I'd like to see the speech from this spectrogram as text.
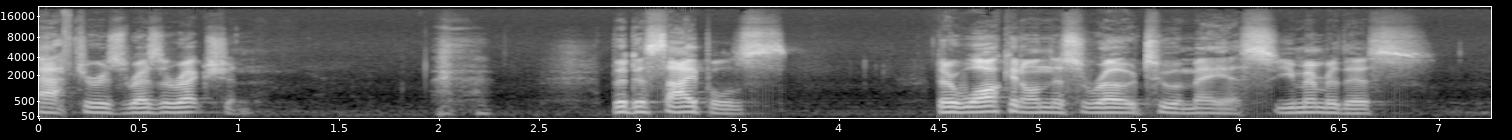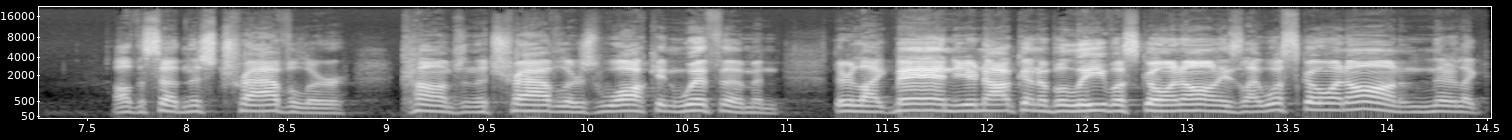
After his resurrection, the disciples, they're walking on this road to Emmaus. You remember this? All of a sudden, this traveler comes, and the traveler's walking with him, and they're like, Man, you're not going to believe what's going on. He's like, What's going on? And they're like,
